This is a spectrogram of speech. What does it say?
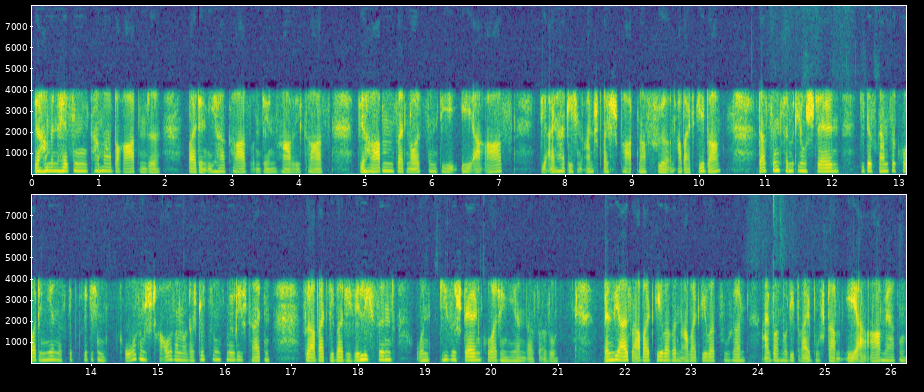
Wir haben in Hessen Kammerberatende bei den IHKs und den HWKs. Wir haben seit neuestem die EAAs, die einheitlichen Ansprechpartner für Arbeitgeber. Das sind Vermittlungsstellen, die das Ganze koordinieren. Es gibt wirklich einen großen Strauß an Unterstützungsmöglichkeiten für Arbeitgeber, die willig sind und diese Stellen koordinieren das. Also wenn Sie als Arbeitgeberin, Arbeitgeber zuhören, einfach nur die drei Buchstaben EAA merken,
